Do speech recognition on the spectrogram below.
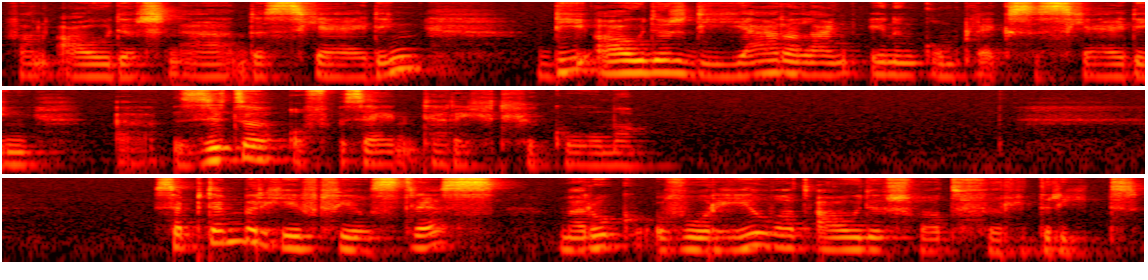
van ouders na de scheiding. Die ouders die jarenlang in een complexe scheiding uh, zitten of zijn terechtgekomen. September geeft veel stress, maar ook voor heel wat ouders wat verdriet.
